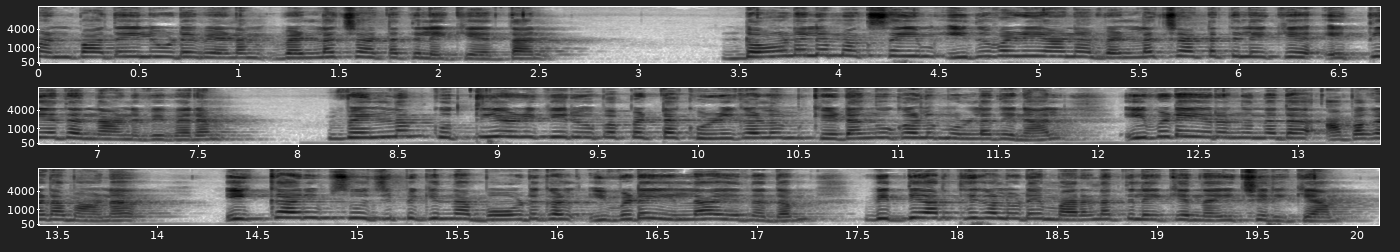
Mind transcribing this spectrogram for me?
മൺപാതയിലൂടെ വേണം വെള്ളച്ചാട്ടത്തിലേക്ക് എത്താൻ. ഡോണലും അക്സയും ഇതുവഴിയാണ് വെള്ളച്ചാട്ടത്തിലേക്ക് എത്തിയതെന്നാണ് വിവരം. വെള്ളം കുത്തിയൊഴുകി രൂപപ്പെട്ട കുഴികളും കിടങ്ങുകളും ഉള്ളതിനാൽ ഇവിടെ ഇറങ്ങുന്നത് അപകടമാണ്. ഇക്കാര്യം സൂചിപ്പിക്കുന്ന ബോർഡുകൾ ഇവിടെയില്ല എന്നതും വിദ്യാർത്ഥികളുടെ മരണത്തിലേക്ക് നയിച്ചിരിക്കാം.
